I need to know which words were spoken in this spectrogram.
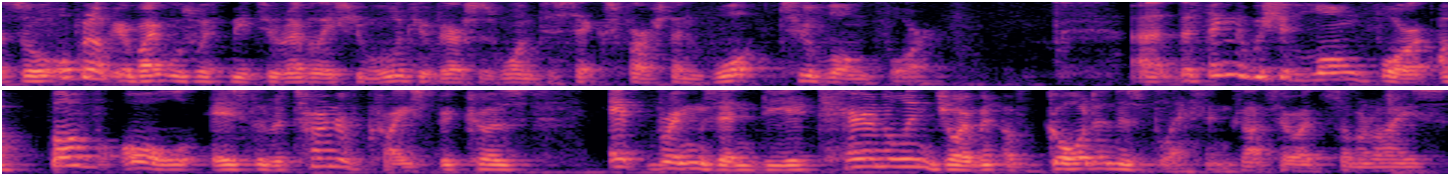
So open up your Bibles with me to Revelation. We'll look at verses 1 to 6 first and what to long for. Uh, the thing that we should long for above all is the return of Christ because it brings in the eternal enjoyment of God and his blessings. That's how I'd summarize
